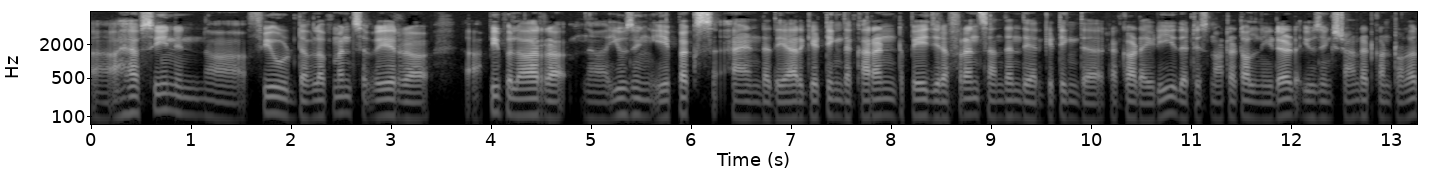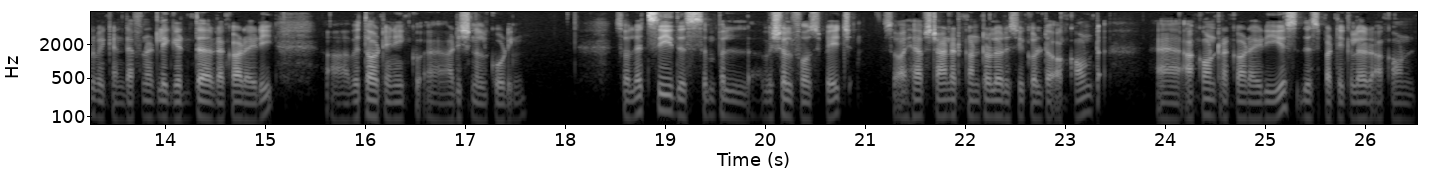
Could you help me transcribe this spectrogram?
I have seen in uh, few developments where uh, uh people are uh, uh, using Apex and they are getting the current page reference and then they are getting the record ID that is not at all needed. Using standard controller we can definitely get the record ID without any additional coding. So let's see this simple Visualforce page. So I have standard controller is equal to account. Account record ID is this particular account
